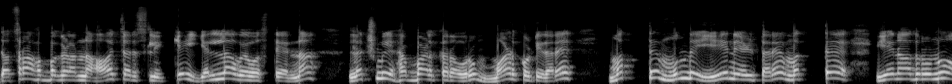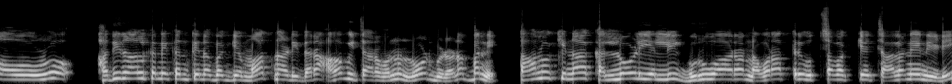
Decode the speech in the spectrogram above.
ದಸರಾ ಹಬ್ಬಗಳನ್ನ ಆಚರಿಸ್ಲಿಕ್ಕೆ ಎಲ್ಲಾ ವ್ಯವಸ್ಥೆಯನ್ನ ಲಕ್ಷ್ಮಿ ಹೆಬ್ಬಾಳ್ಕರ್ ಅವರು ಮಾಡ್ಕೊಟ್ಟಿದ್ದಾರೆ. ಮತ್ತೆ ಮುಂದೆ ಏನ್ ಹೇಳ್ತಾರೆ? ಮತ್ತೆ ಏನಾದ್ರೂ ಅವರು ಹದಿನಾಲ್ಕನೇ ಕಂತಿನ ಬಗ್ಗೆ ಮಾತನಾಡಿದಾರ ಆ ವಿಚಾರವನ್ನು ನೋಡ್ಬಿಡೋಣ ಬನ್ನಿ. ತಾಲೂಕಿನ ಕಲ್ಲೋಳಿಯಲ್ಲಿ ಗುರುವಾರ ನವರಾತ್ರಿ ಉತ್ಸವಕ್ಕೆ ಚಾಲನೆ ನೀಡಿ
